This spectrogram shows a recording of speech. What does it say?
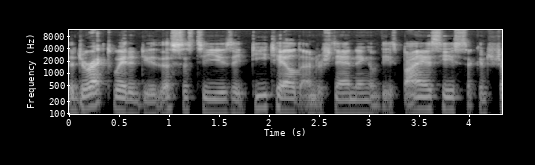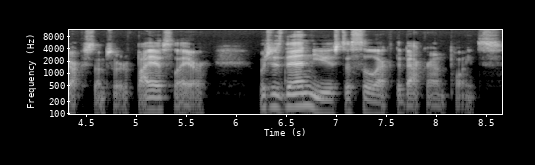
The direct way to do this is to use a detailed understanding of these biases to construct some sort of bias layer, which is then used to select the background points.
